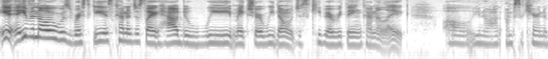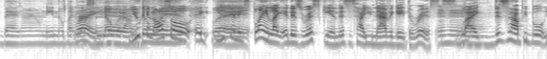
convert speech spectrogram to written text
Even though it was risky, it's kind of just like how do we make sure we don't just keep everything kind of like, oh, you know, I- I'm securing the bag. I don't need nobody else to Right. know what I'm you doing. You can also eh, you can explain like it is risky and this is how you navigate the risks Mm-hmm. like this is how people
